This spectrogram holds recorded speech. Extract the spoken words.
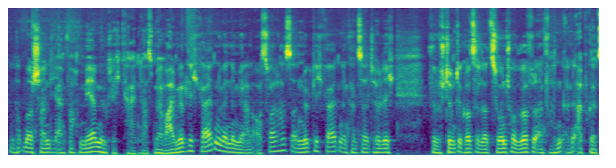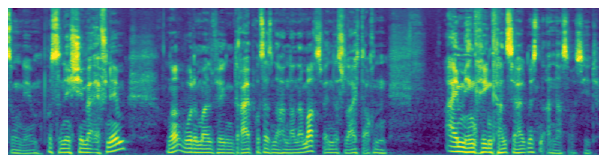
dann hat man wahrscheinlich einfach mehr Möglichkeiten. Du hast mehr Wahlmöglichkeiten. Wenn du mehr Auswahl hast an Möglichkeiten, dann kannst du natürlich für bestimmte Konstellationen von Würfeln einfach eine Abkürzung nehmen. Musst du nicht Schema F nehmen, ne, wo du meinetwegen drei Prozesse nacheinander machst, wenn das vielleicht auch in einem hinkriegen kannst, der halt ein bisschen anders aussieht.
